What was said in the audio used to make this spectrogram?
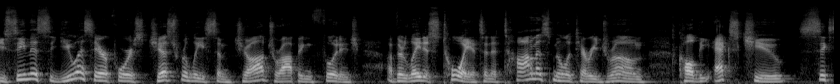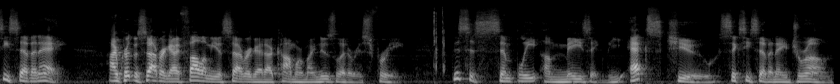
Have you seen this? The U.S. Air Force just released some jaw dropping footage of their latest toy. It's an autonomous military drone called the XQ 67A. I'm Kurt the Cyber Guy. Follow me at cyberguy.com where my newsletter is free. This is simply amazing. The XQ 67A drone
